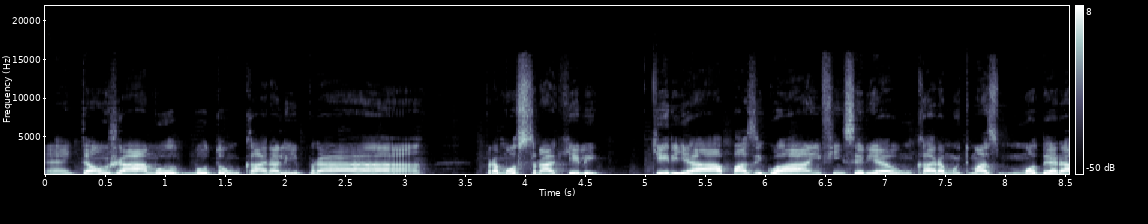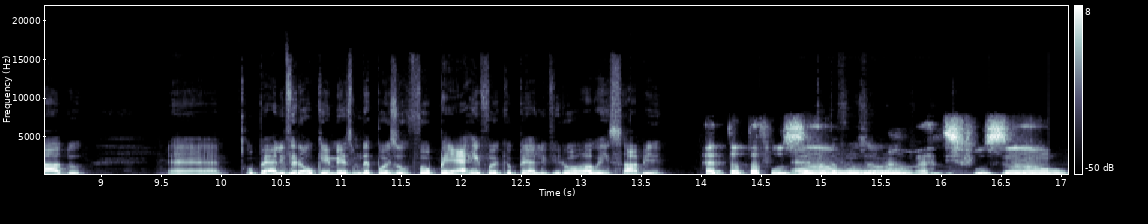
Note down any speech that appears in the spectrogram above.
É, então já botou um cara ali pra, pra mostrar que ele queria apaziguar, enfim, seria um cara muito mais moderado. É, o PL virou o que mesmo? Depois foi o PR? Foi que o PL virou? Alguém sabe? É tanta fusão, é, tanta fusão né? é difusão.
